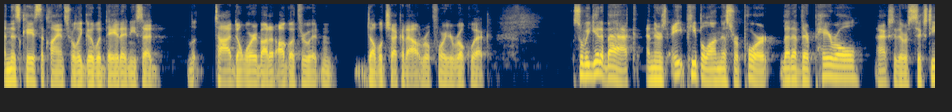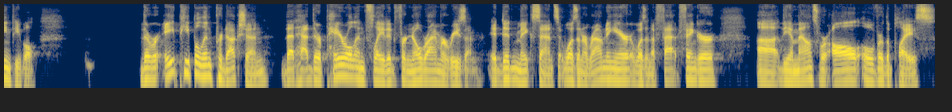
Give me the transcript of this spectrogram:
In this case, the client's really good with data. And he said, Todd, don't worry about it. I'll go through it and double check it out for you real quick. So we get it back, and there's eight people on this report that have their payroll actually there were 16 people there were eight people in production that had their payroll inflated for no rhyme or reason it didn't make sense it wasn't a rounding error it wasn't a fat finger uh, the amounts were all over the place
